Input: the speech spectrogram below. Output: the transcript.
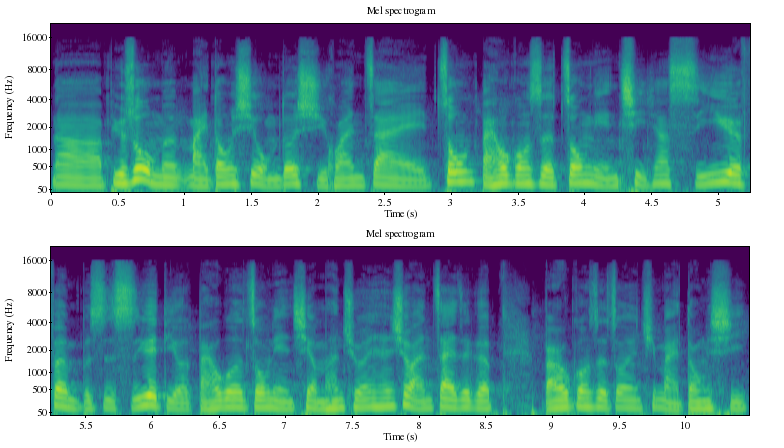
那比如说我们买东西，我们都喜欢在周百货公司的周年庆，像十一月份不是十月底有百货公司周年庆，我们很喜欢很喜欢在这个百货公司的周年去买东西。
